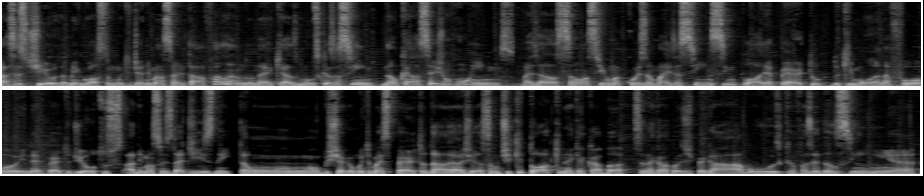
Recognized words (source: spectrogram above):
assistiu, também gosta muito de animação, ele tava falando, né? Que as músicas, assim, não que elas sejam ruins, mas elas são, assim, uma coisa mais, assim, simplória perto do que Moana foi, né? Perto de outras animações da Disney. Então, chega muito mais perto da geração TikTok, né? Que acaba sendo aquela coisa de pegar a música, fazer dancinha,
